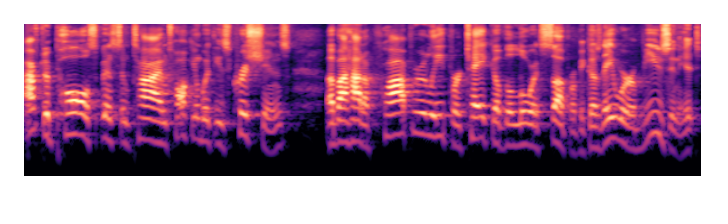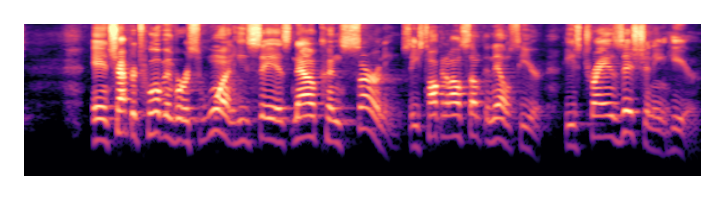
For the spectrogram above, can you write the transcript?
after Paul spent some time talking with these Christians about how to properly partake of the Lord's Supper because they were abusing it, in chapter 12 and verse 1, he says, Now concerning, so he's talking about something else here. He's transitioning here.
